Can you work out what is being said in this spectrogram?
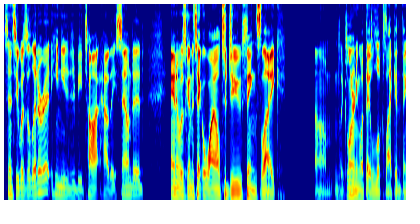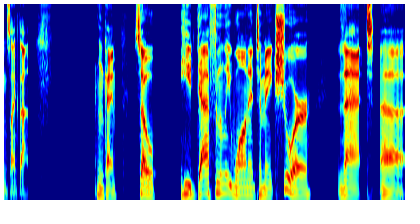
Since he was illiterate, he needed to be taught how they sounded, and it was going to take a while to do things like um, like learning what they look like and things like that. Okay. So he definitely wanted to make sure that uh,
